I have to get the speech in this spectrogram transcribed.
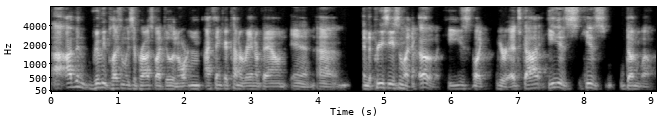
I've been really pleasantly surprised by Dylan Horton. I think I kind of ran him down in um, in the preseason, like, oh, like he's like your edge guy. He is he has done well.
